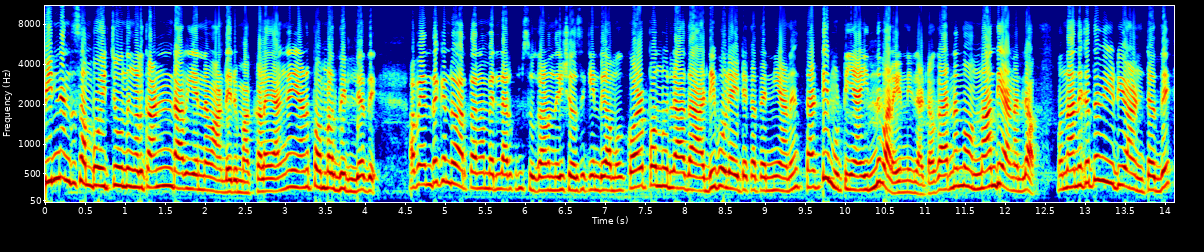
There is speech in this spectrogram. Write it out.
പിന്നെന്ത് സംഭവിച്ചു? നിങ്ങൾ കണ്ടറിയന്നെ വേണ്ട ഒരു മക്കളെ. അങ്ങനെയാണ് ഇപ്പം നമ്മളതില്ലത് അപ്പോൾ എന്തൊക്കെയുണ്ട് വർത്തമാനം എല്ലാവർക്കും സുഖമാണെന്ന് വിശ്വസിക്കുന്നുണ്ട്. നമുക്ക് കുഴപ്പമൊന്നുമില്ലാതെ അടിപൊളിയായിട്ടൊക്കെ തന്നെയാണ്. തട്ടിമുട്ടി ഞാൻ ഇന്ന് പറയുന്നില്ല കേട്ടോ. കാരണം ഇന്ന് ഒന്നാം തീയതി ആണല്ലോ ഒന്നാം തീയതിക്കത്തെ വീഡിയോ ആണ് കേട്ടത്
